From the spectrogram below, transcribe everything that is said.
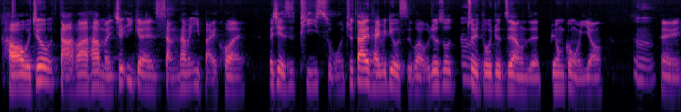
好，我就打发他们，就一个人赏他们一百块。而且是批锁，就大概台币六十块，我就说最多就这样子，嗯、不用跟我要。嗯，哎，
